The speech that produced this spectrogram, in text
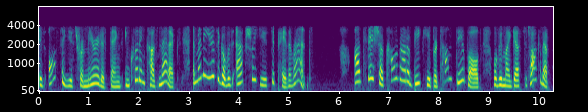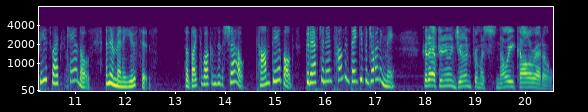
is also used for a myriad of things, including cosmetics, and many years ago was actually used to pay the rent. On today's show, Colorado beekeeper Tom Theobald will be my guest to talk about beeswax candles and their many uses. So I'd like to welcome to the show Tom Theobald. Good afternoon, Tom, and thank you for joining me. Good afternoon, June, from a snowy Colorado.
